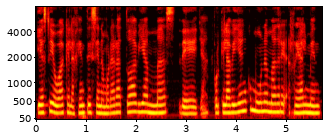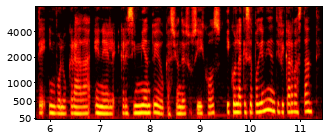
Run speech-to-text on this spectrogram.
y esto llevó a que la gente se enamorara todavía más de ella, porque la veían como una madre realmente involucrada en el crecimiento y educación de sus hijos y con la que se podían identificar bastante.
